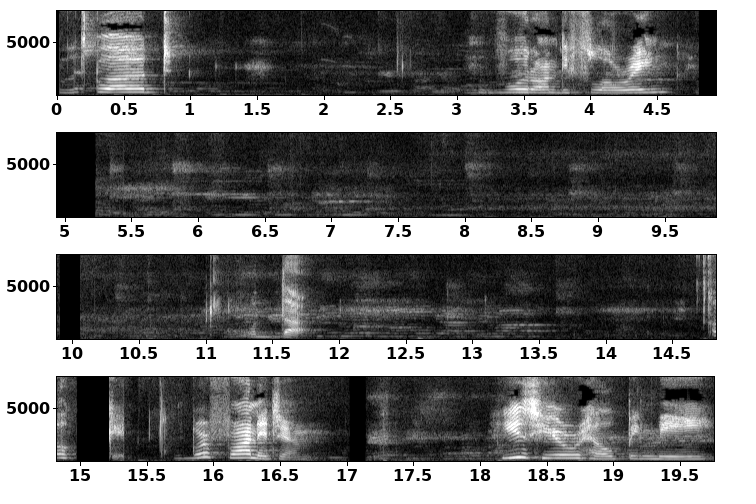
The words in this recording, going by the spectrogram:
Let's put wood on the flooring Okay, we're fun at him. He's here helping me,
